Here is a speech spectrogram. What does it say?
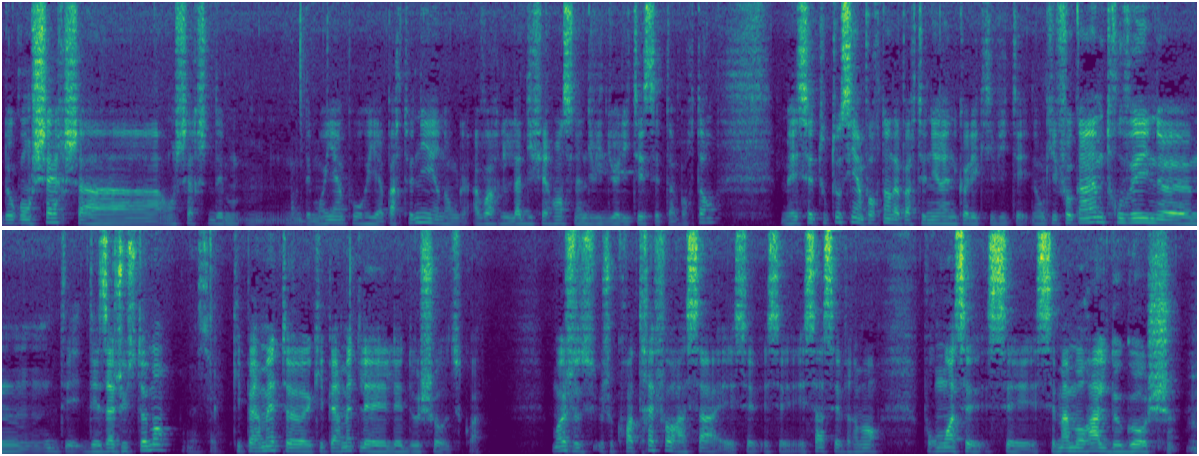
donc on cherche, à, on cherche des, des moyens pour y appartenir. Donc avoir la différence, l'individualité, c'est important. Mais c'est tout aussi important d'appartenir à une collectivité. Donc il faut quand même trouver une, euh, des, des ajustements qui permettent, euh, qui permettent les, les deux choses. Quoi. Moi, je, je crois très fort à ça. Et, et et ça, c'est vraiment, pour moi, c'est ma morale de gauche. Mhm.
